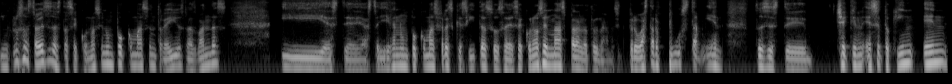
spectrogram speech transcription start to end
incluso hasta a veces hasta se conocen un poco más entre ellos las bandas y este, hasta llegan un poco más fresquecitas, o sea, se conocen más para la otra, pero va a estar Pus también. Entonces, este, chequen ese toquín en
